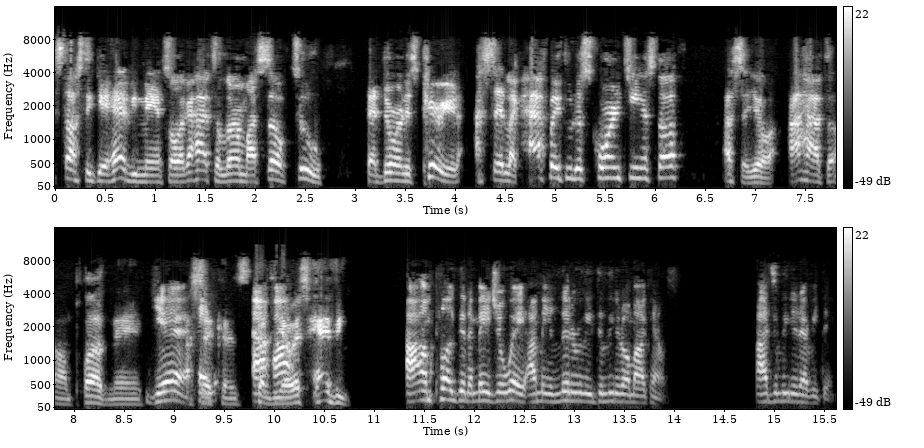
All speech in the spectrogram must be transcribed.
starts to get heavy, man. So like I had to learn myself too that during this period, I said like halfway through this quarantine and stuff, I said, yo, I have to unplug, man. yeah. I said because I- I- yo, it's heavy. I unplugged in a major way. I mean, literally deleted all my accounts. I deleted everything.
